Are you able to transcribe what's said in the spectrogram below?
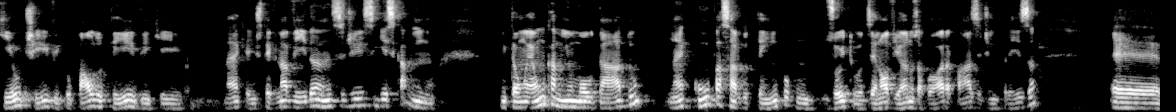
que eu tive, que o Paulo teve, que, né, que a gente teve na vida antes de seguir esse caminho. Então, é um caminho moldado né, com o passar do tempo, com 18 ou 19 anos agora, quase, de empresa, é,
